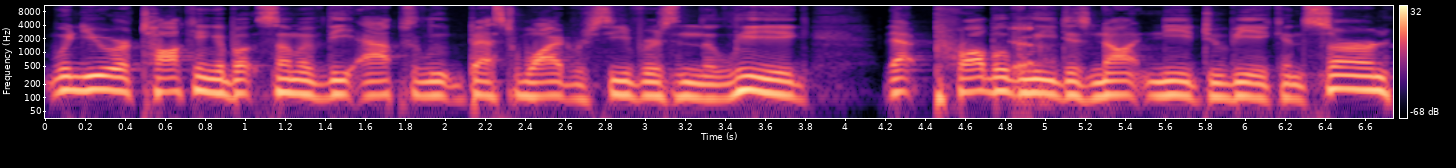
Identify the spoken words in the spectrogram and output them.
when you are talking about some of the absolute best wide receivers in the league, that probably yeah. does not need to be a concern.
